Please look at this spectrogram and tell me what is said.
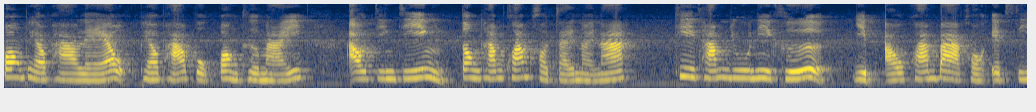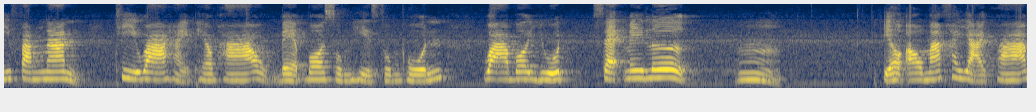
ป้องแพรวพราวแล้ว แพรวพราวปกป้องเธอไหม เอาจริงๆ ต้องทำความเข้าใจหน่อยนะ ที่ทำอยู่นี่คือ หยิบเอาความบาของ FC ฟังนั่น ที่ว่าให้แพรวพราวแบบบอสมเหตุสมผล ว่าบอยุดแสะไม่เลิก อืม เดี๋ยวเอามาขยายความ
